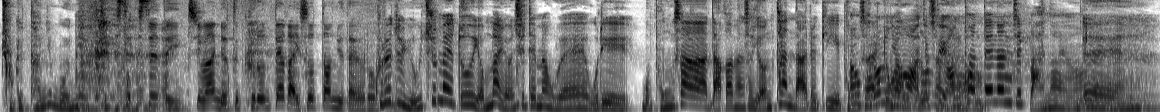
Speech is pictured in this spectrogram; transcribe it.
조개탄이 뭐니? 그랬을 수도 있지만 여튼 그런 때가 있었답니다, 여러분. 그래도 요즘에도 연말 연시 되면 왜 우리 뭐 봉사 나가면서 연탄 나르기 아, 봉사활동하고 그럼요. 아직도. 연탄 떼는 집 많아요. 네.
